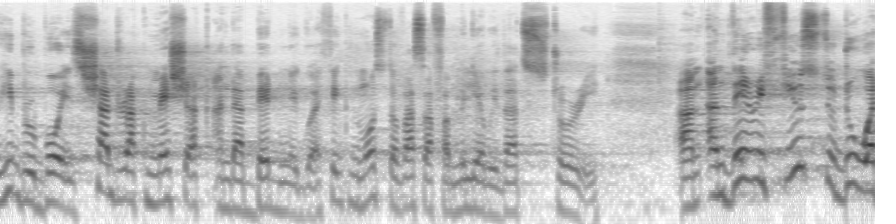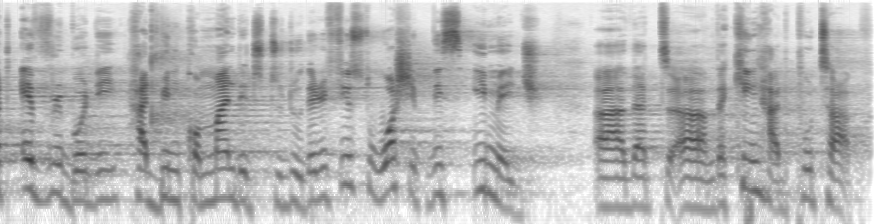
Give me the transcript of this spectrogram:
Hebrew boys, Shadrach, Meshach, and Abednego. I think most of us are familiar with that story. Um, and they refused to do what everybody had been commanded to do. They refused to worship this image uh, that um, the king had put up.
